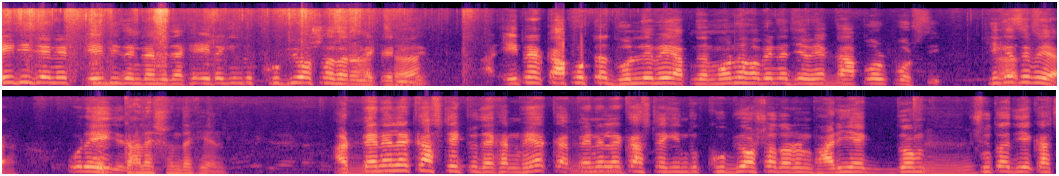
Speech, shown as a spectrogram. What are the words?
এই ডিজাইনের এই ডিজাইনটা আমি দেখে এটা কিন্তু খুবই অসাধারণ একটা আচ্ছা। ডিজাইন আর এটার কাপড়টা ধরলে ভাই আপনার মনে হবে না যে ভাইয়া কাপড় পরছি। ঠিক আছে ভাইয়া? ওরে কালেকশন দেখেন। আর প্যানেলের কাজটা একটু দেখান ভাইয়া। প্যানেলের কাজটা কিন্তু খুবই অসাধারণ ভারী একদম সুতা দিয়ে কাজ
